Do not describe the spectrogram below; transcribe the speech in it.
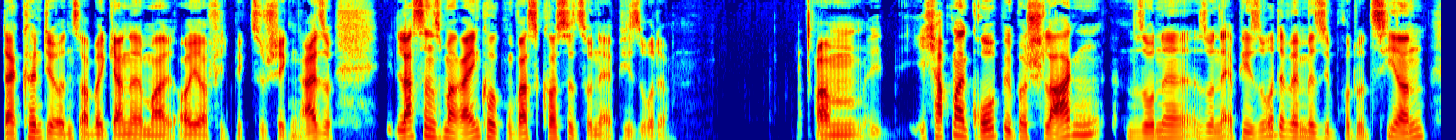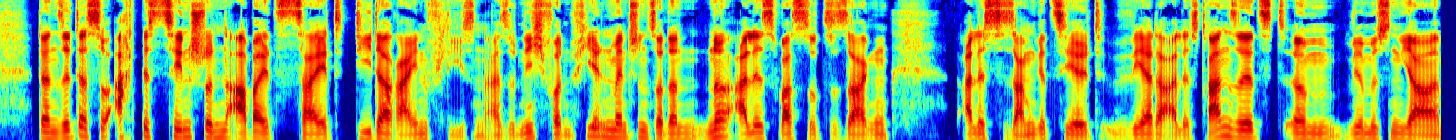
Da könnt ihr uns aber gerne mal euer Feedback zuschicken. Also, lasst uns mal reingucken, was kostet so eine Episode. Ähm, ich habe mal grob überschlagen, so eine, so eine Episode, wenn wir sie produzieren, dann sind das so acht bis zehn Stunden Arbeitszeit, die da reinfließen. Also nicht von vielen Menschen, sondern ne, alles, was sozusagen alles zusammengezählt, wer da alles dran sitzt. Ähm, wir müssen ja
